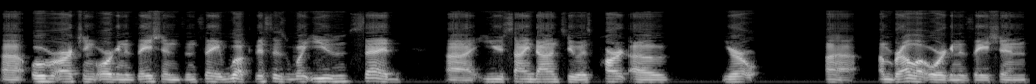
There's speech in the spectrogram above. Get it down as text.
uh, overarching organizations and say, look, this is what you said uh, you signed on to as part of your uh, umbrella organization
